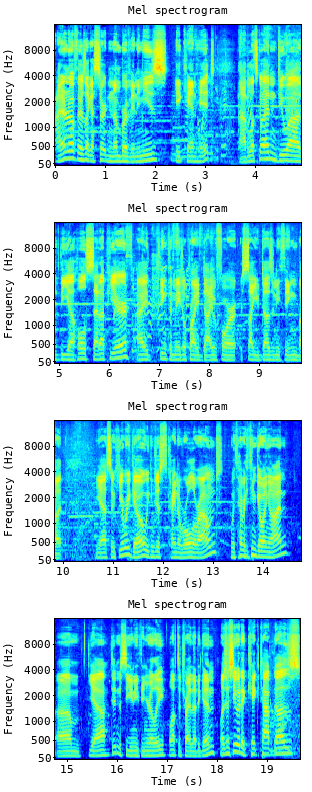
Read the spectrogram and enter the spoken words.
I don't know if there's like a certain number of enemies it can hit. Uh, but let's go ahead and do uh, the uh, whole setup here. I think the mage will probably die before Sayu does anything, but yeah, so here we go. We can just kind of roll around with everything going on. Um, yeah, didn't see anything really. We'll have to try that again. Let's just see what a kick tap does.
